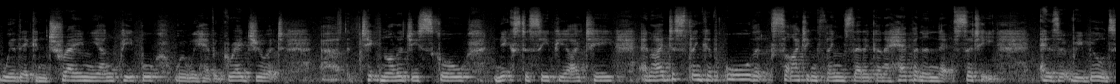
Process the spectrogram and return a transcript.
where they can train young people, where we have a graduate uh, technology school next to CPIT. And I just think of all the exciting things that are going to happen in that city as it rebuilds.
